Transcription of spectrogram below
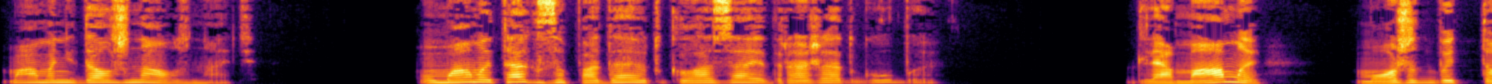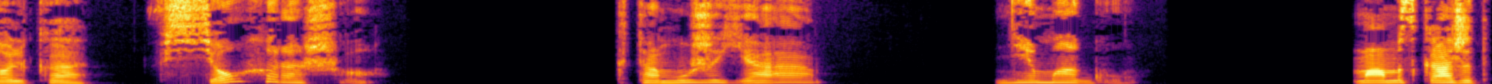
Мама не должна узнать. У мамы так западают глаза и дрожат губы. Для мамы может быть только все хорошо. К тому же я не могу. Мама скажет,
